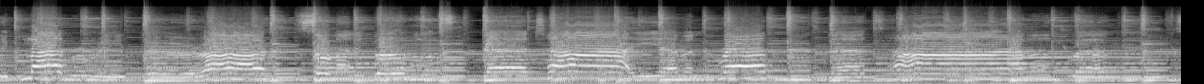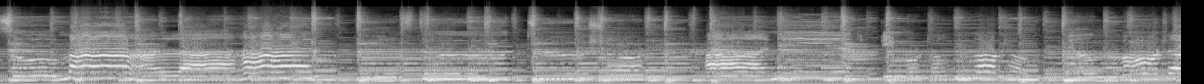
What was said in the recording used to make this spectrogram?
public library. There are so many books that I haven't read, that I haven't read. So my life is too, too short. I need immortal, immortal, immortal.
